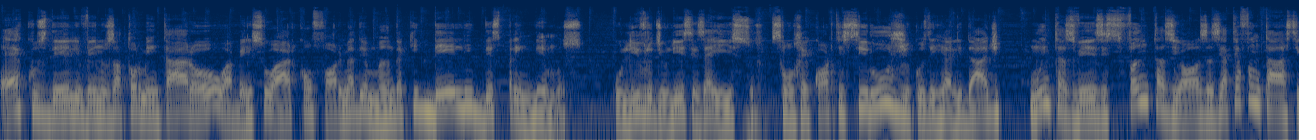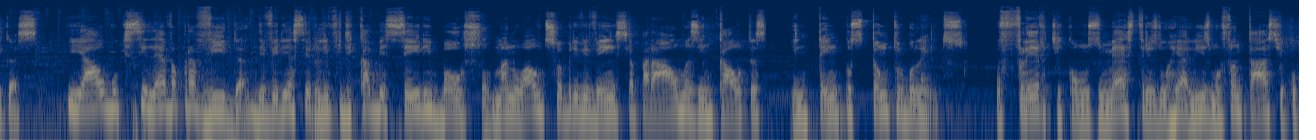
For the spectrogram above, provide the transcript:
ecos dele vêm nos atormentar ou abençoar conforme a demanda que dele desprendemos. O livro de Ulisses é isso: são recortes cirúrgicos de realidade, muitas vezes fantasiosas e até fantásticas, e algo que se leva para a vida. Deveria ser livro de cabeceira e bolso, manual de sobrevivência para almas incautas em tempos tão turbulentos. O flerte com os mestres do realismo fantástico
